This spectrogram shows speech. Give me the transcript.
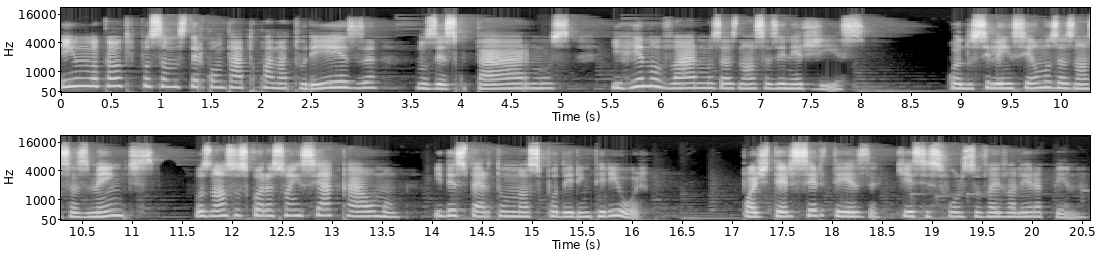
Em um local que possamos ter contato com a natureza, nos escutarmos e renovarmos as nossas energias. Quando silenciamos as nossas mentes, os nossos corações se acalmam e despertam o nosso poder interior pode ter certeza que esse esforço vai valer a pena.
